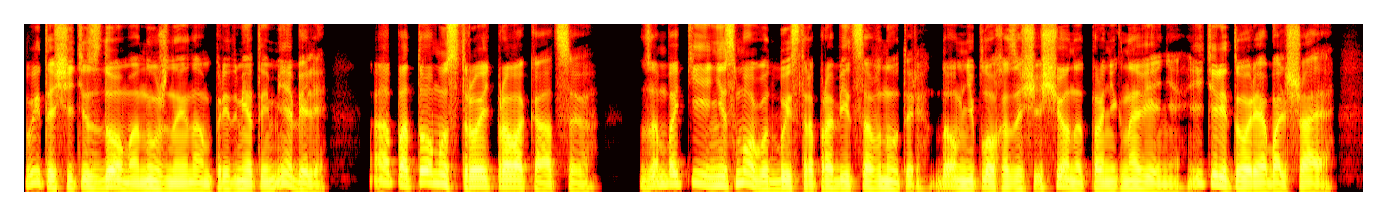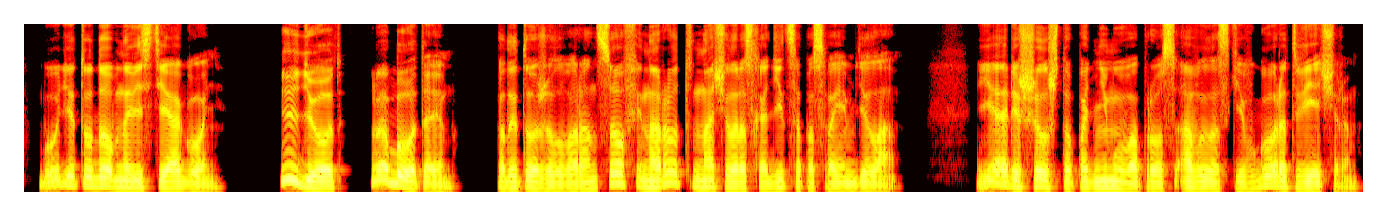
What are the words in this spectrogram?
Вытащить из дома нужные нам предметы мебели, а потом устроить провокацию. Зомбаки не смогут быстро пробиться внутрь. Дом неплохо защищен от проникновения, и территория большая. Будет удобно вести огонь. «Идет. Работаем», — подытожил Воронцов, и народ начал расходиться по своим делам. Я решил, что подниму вопрос о вылазке в город вечером.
